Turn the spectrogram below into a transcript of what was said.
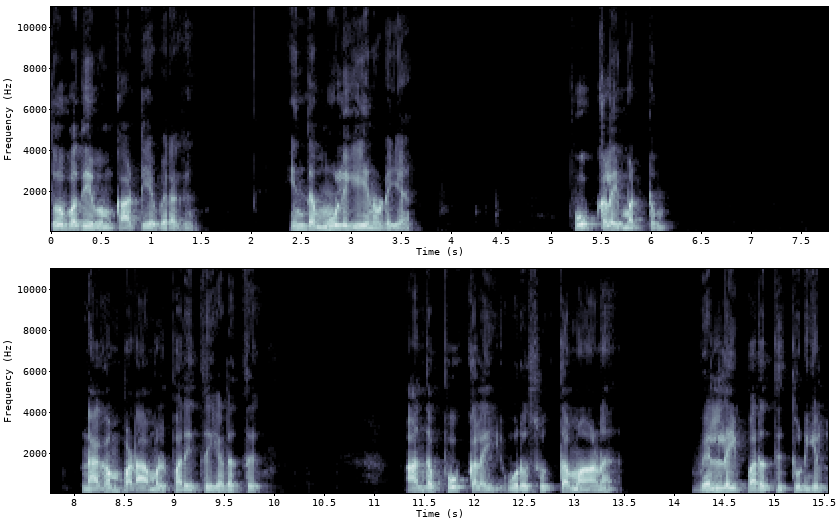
தூபதீபம் காட்டிய பிறகு இந்த மூலிகையினுடைய பூக்களை மட்டும் நகம்படாமல் பறித்து எடுத்து அந்த பூக்களை ஒரு சுத்தமான வெள்ளை பருத்தி துணியில்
